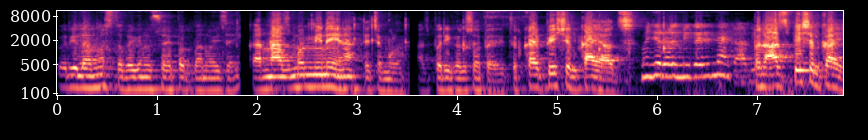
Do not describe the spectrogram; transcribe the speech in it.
परीला मस्त पैकी स्वयंपाक बनवायचा आहे. कारण आज मम्मी नाही ना त्याच्यामुळं. आज परीकडे स्वयंपाक आहे. तर काय स्पेशल काय आज? म्हणजे रोज मी करीत नाही का पण आज स्पेशल काय?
